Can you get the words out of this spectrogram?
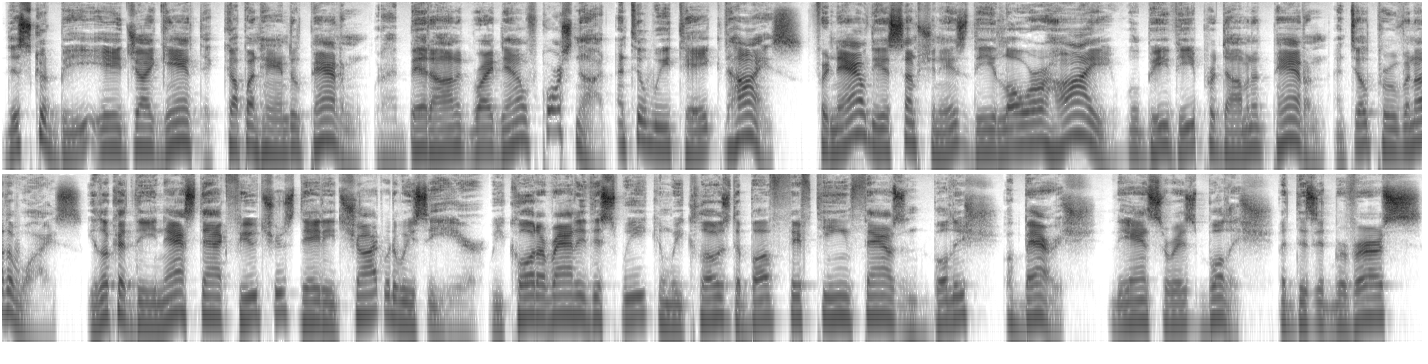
This could be a gigantic cup and handle pattern. Would I bet on it right now? Of course not, until we take the highs. For now, the assumption is the lower high will be the predominant pattern until proven otherwise. You look at the NASDAQ futures daily chart, what do we see here? We caught a rally this week and we closed above 15,000. Bullish or bearish? The answer is bullish. But does it reverse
